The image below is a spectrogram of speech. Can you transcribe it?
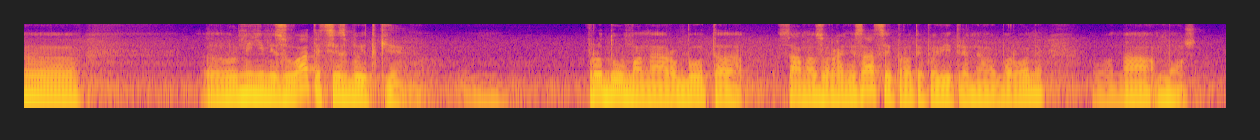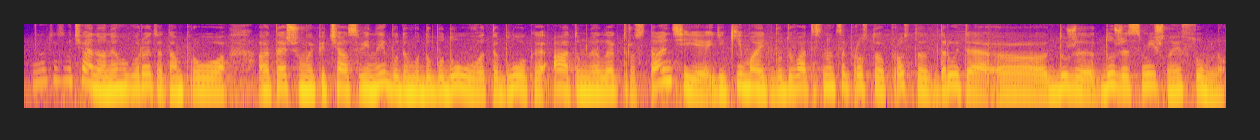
е, е, мінімізувати ці збитки продумана робота саме з організації протиповітряної оборони, вона може. Ну то звичайно, не говорити там про е, те, що ми під час війни будемо добудовувати блоки атомної електростанції, які мають будуватись. Ну це просто, просто даруйте е, дуже дуже смішно і сумно.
